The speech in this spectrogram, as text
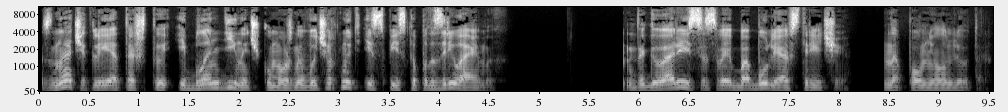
Значит ли это, что и блондиночку можно вычеркнуть из списка подозреваемых? «Договорись со своей бабулей о встрече», — напомнил Лютер.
